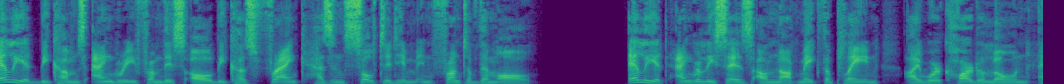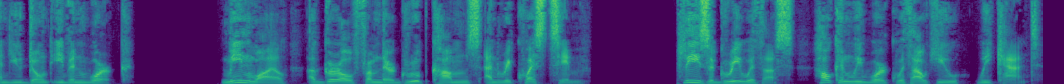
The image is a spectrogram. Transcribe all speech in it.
Elliot becomes angry from this all because Frank has insulted him in front of them all. Elliot angrily says I'll not make the plane, I work hard alone and you don't even work. Meanwhile, a girl from their group comes and requests him. Please agree with us, how can we work without you, we can't.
